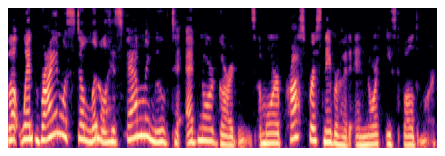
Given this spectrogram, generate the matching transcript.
But when Brian was still little, his family moved to Ednor Gardens, a more prosperous neighborhood in northeast Baltimore.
